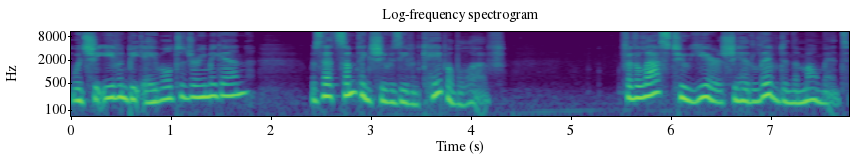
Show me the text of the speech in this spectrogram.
Would she even be able to dream again? Was that something she was even capable of? For the last two years, she had lived in the moment,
